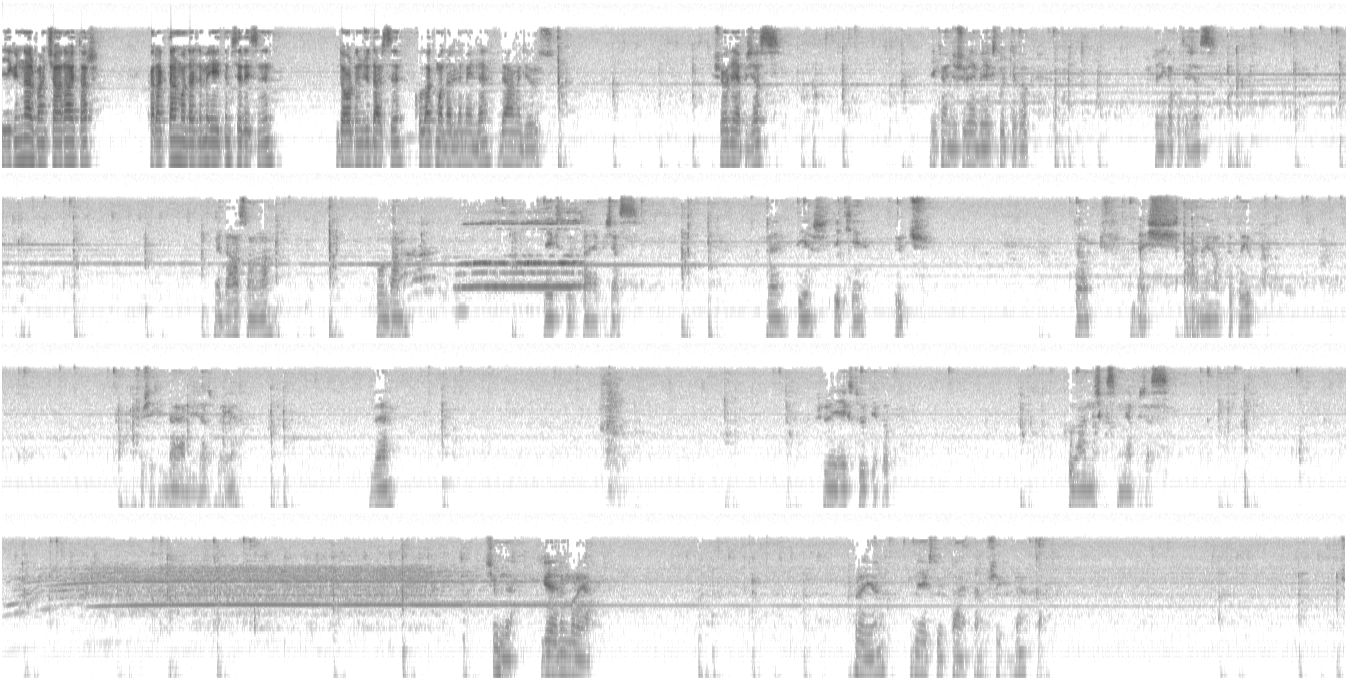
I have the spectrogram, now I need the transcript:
İyi günler ben Çağrı Aytar. Karakter modelleme eğitim serisinin dördüncü dersi kulak modelleme ile devam ediyoruz. Şöyle yapacağız. İlk önce şuraya bir extrude yapıp şurayı kapatacağız. Ve daha sonra buradan bir extrude daha yapacağız. Ve 1, 2, 3, 4, 5 tane nokta koyup şu şekilde ayarlayacağız burayı. Ve şurayı extrude yapıp iç kısmını yapacağız. Şimdi gelelim buraya. Buraya bir extrude daha yapalım bu şekilde.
